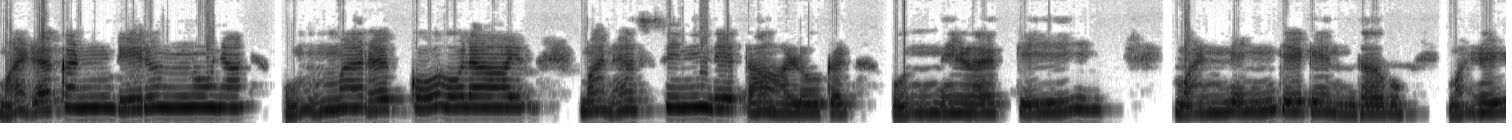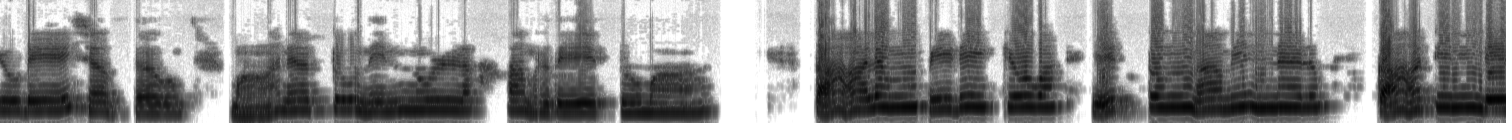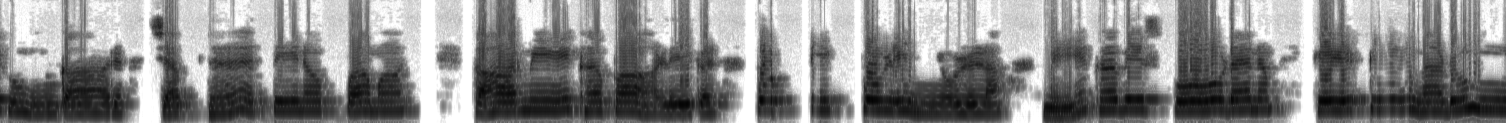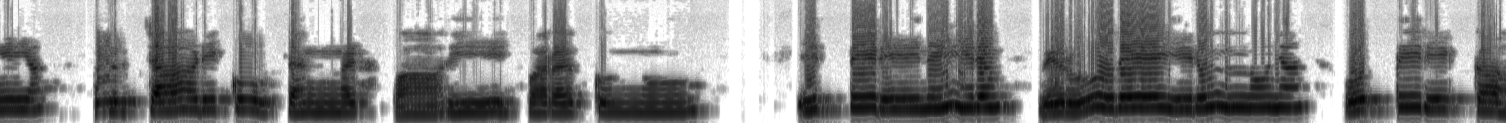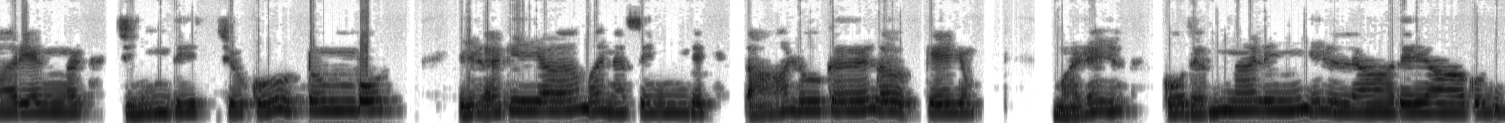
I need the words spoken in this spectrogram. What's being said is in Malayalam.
മഴ കണ്ടിരുന്നു ഞാൻ ഉമ്മറക്കോലായ മനസ്സിന്റെ താളുകൾ ഒന്നിളക്കി. മണ്ണിന്റെ ഗന്ധവും മഴയുടെ ശബ്ദവും മാനത്തു നിന്നുള്ള അമൃതേത്തുമാ താലം പിടിക്കുവാൻ എത്തുന്ന മിന്നലും കാറ്റിന്റെ ഹുങ്കാര ശബ്ദത്തിനൊപ്പമായി കാർമേഘപാളികൾ പൊട്ടിപ്പൊളിഞ്ഞുള്ള മേഘവിസ്ഫോടനം കേട്ടു നടുങ്ങിയ പുൽച്ചാടിക്കൂട്ടങ്ങൾ പാറി പറക്കുന്നു. ഇത്തിരി നേരം വെറുതെ ഇരുന്നു ഞാൻ ഒത്തിരി കാര്യങ്ങൾ ചിന്തിച്ചു കൂട്ടുമ്പോൾ ഇളകിയ മനസ്സിന്റെ താളുകളൊക്കെയും മഴയിൽ കുതിർന്നലിഞ്ഞില്ലാതെയാകുന്നു.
